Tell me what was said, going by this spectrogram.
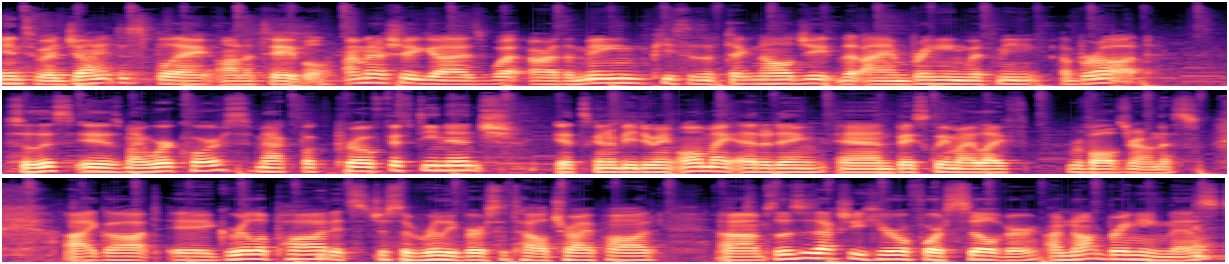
into a giant display on a table. I'm gonna show you guys what are the main pieces of technology that I am bringing with me abroad. So this is my workhorse, MacBook Pro 15 inch. It's gonna be doing all my editing and basically my life revolves around this. I got a GorillaPod, it's just a really versatile tripod. Um, so this is actually Hero 4 Silver. I'm not bringing this.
